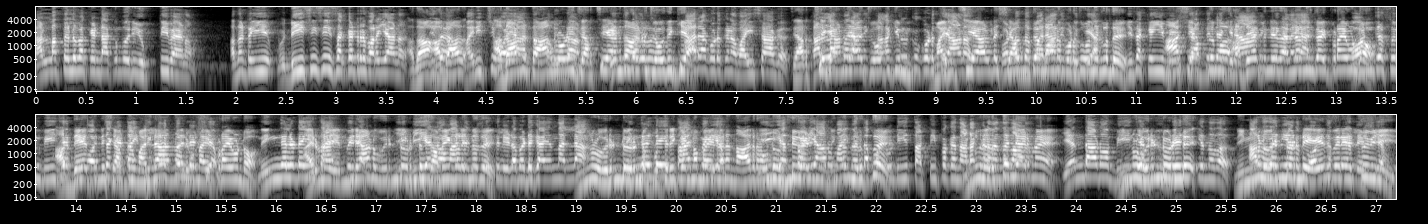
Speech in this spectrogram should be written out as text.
കള്ളത്തെളിവൊക്കെ ഉണ്ടാക്കുമ്പോ ഒരു യുക്തി വേണം. എന്നിട്ട് ഈ ഡി സി സി സെക്രട്ടറി പറയാണ് അതാണ് താങ്കളോട് ചർച്ച താങ്കൾ ചോദിക്കുക. ആരാ കൊടുക്കണ വൈശാഖ്? മരിച്ചയാളുടെ ശബ്ദമാണ് പുറത്തു വന്നിട്ടുള്ളത് ഇതൊക്കെ ഈ ശബ്ദം അദ്ദേഹത്തിന്റെ നിങ്ങൾക്ക് അദ്ദേഹത്തിന്റെ ശബ്ദം അല്ല എന്ന് അരുണ നിങ്ങളുടെ ഈ അരുണ താല്പര്യം എന്തിനാണ് ഈ ഉരുണ്ട് ഉരുണ്ട് സമയം കളയുന്നത്? ഇടപെടുക എന്നല്ല. നിങ്ങൾ ഉരുണ്ട് ഉരുണ്ട് മൈതാനം നാല് റൗണ്ട് ഈ ഉരുണ്ട് കഴിഞ്ഞു നിങ്ങൾ നിർത്ത്. ഈ തട്ടിപ്പൊക്കെ? എന്താണോ നിങ്ങൾ ഉരുണ്ട് ഉരുണ്ട് നിങ്ങൾ അത് ഉരുണ്ട് ഏത് വരെ എത്തും.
